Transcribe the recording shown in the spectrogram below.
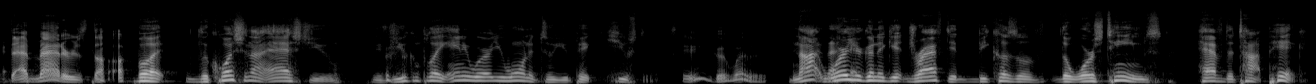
that matters, dog. But the question I asked you, if you can play anywhere you wanted to, you pick Houston. See, good weather. Not where you're going to get drafted because of the worst teams have the top pick.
